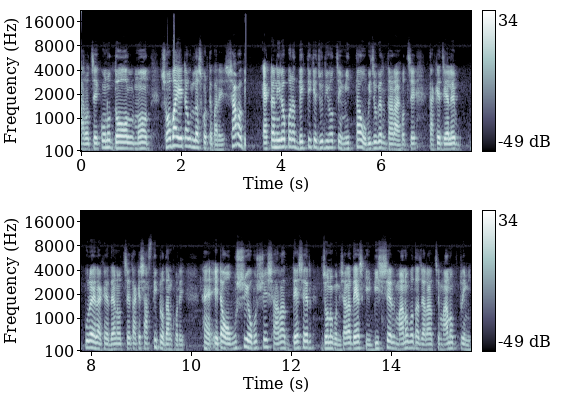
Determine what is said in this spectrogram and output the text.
আর হচ্ছে কোনো দল, মত, সবাই এটা উল্লাস করতে পারে। স্বাভাবিক। একটা নিরপরাধ ব্যক্তিকে যদি হচ্ছে মিথ্যা অভিযোগের দ্বারা হচ্ছে তাকে জেলে পুরাই রাখে দেন হচ্ছে তাকে শাস্তি প্রদান করে। হ্যাঁ এটা অবশ্যই অবশ্যই সারা দেশের জনগণ সারা দেশ কি? বিশ্বের মানবতা যারা হচ্ছে মানব প্রেমী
